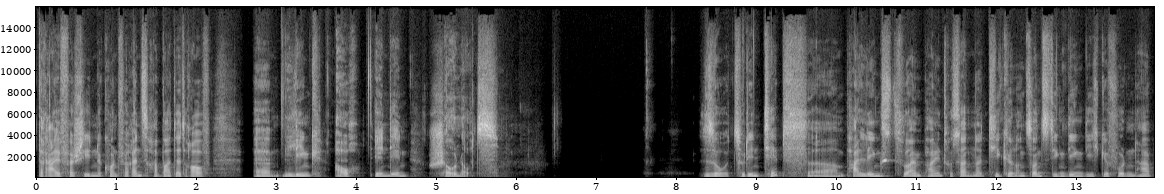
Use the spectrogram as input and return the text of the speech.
drei verschiedene Konferenzrabatte drauf. Link auch in den Show Notes. So, zu den Tipps, äh, ein paar Links zu ein paar interessanten Artikeln und sonstigen Dingen, die ich gefunden habe.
